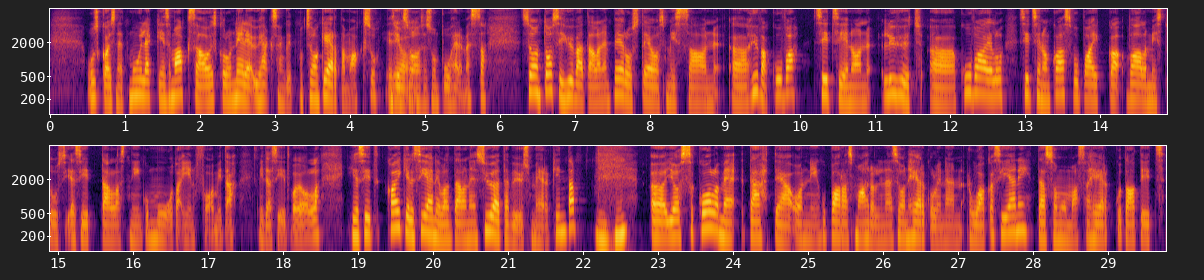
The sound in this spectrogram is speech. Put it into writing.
Uskoisin, että muillekin. Se maksaa, olisiko ollut 4,90, mutta se on kertamaksu ja sitten sulla on se sun puhelimessa. Se on tosi hyvä tällainen perusteos, missä on äh, hyvä kuva – sitten siinä on lyhyt äh, kuvailu, sitten siinä on kasvupaikka, valmistus ja sitten tällaista niin kuin muuta infoa, mitä, mitä siitä voi olla. Ja sitten kaikilla sienillä on tällainen syötävyysmerkintä, mm-hmm. äh, jossa kolme tähteä on niin kuin paras mahdollinen. Se on herkullinen ruokasieni. Tässä on muun muassa herkkutatit,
